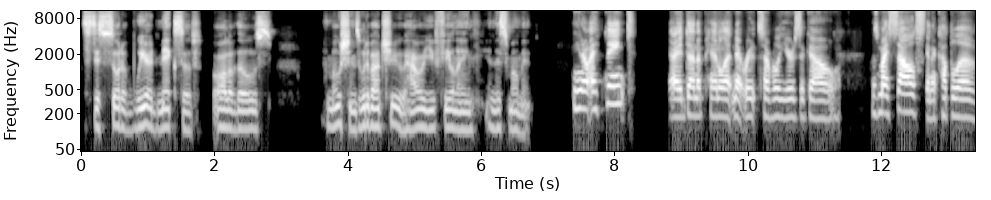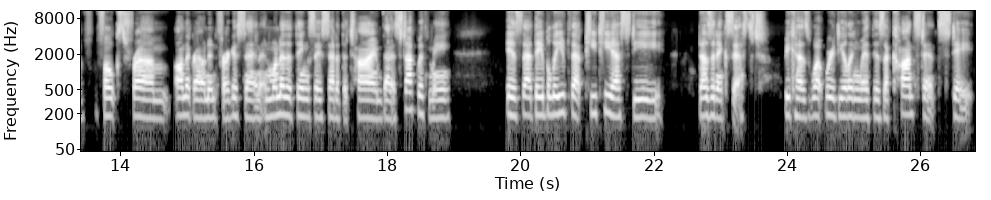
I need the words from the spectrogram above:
It's this sort of weird mix of all of those emotions. What about you? How are you feeling in this moment? You know, I think I had done a panel at Netroot several years ago was myself and a couple of folks from on the ground in Ferguson. And one of the things they said at the time that has stuck with me is that they believed that PTSD doesn't exist because what we're dealing with is a constant state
